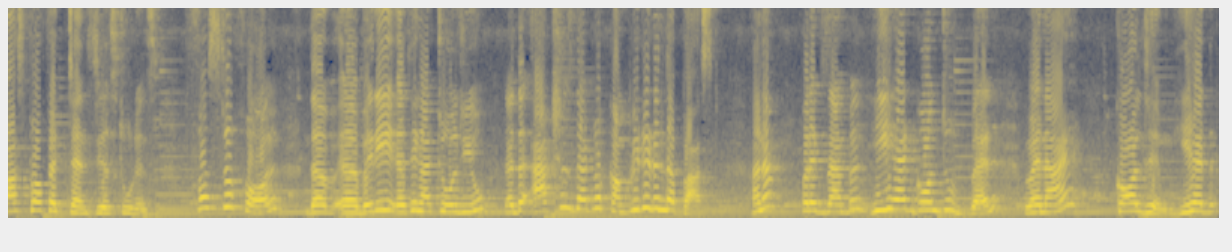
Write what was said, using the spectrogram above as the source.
past perfect tense dear students First of all the uh, very uh, thing I told you that the actions that were completed in the past है ना for example he had gone to bed when I called him he had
